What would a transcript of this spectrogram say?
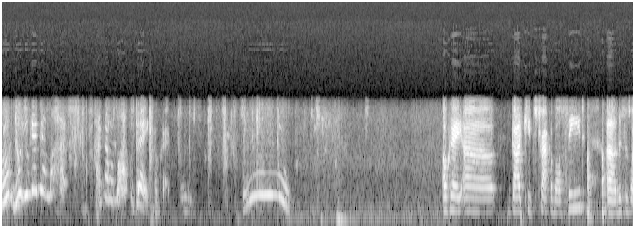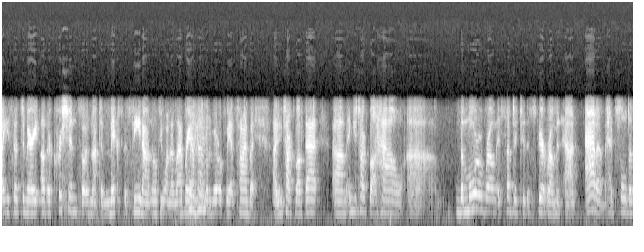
Oh, no, you gave me a lot. I got a lot today. Okay. Ooh. Okay, uh, God keeps track of all seed. Uh, this is why he says to marry other Christians so as not to mix the seed. I don't know if you want to elaborate on that a little bit or if we have time, but uh, you talked about that. Um, and you talked about how um, the mortal realm is subject to the spirit realm, and Adam had sold us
